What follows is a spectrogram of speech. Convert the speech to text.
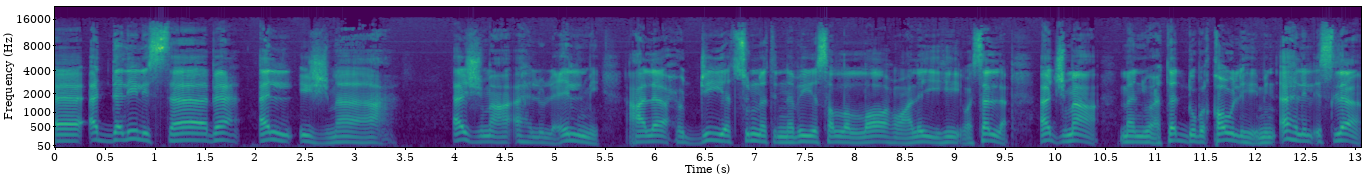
آه، الدليل السابع الإجماع. أجمع أهل العلم على حجية سنة النبي صلى الله عليه وسلم. أجمع من يعتد بقوله من أهل الإسلام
